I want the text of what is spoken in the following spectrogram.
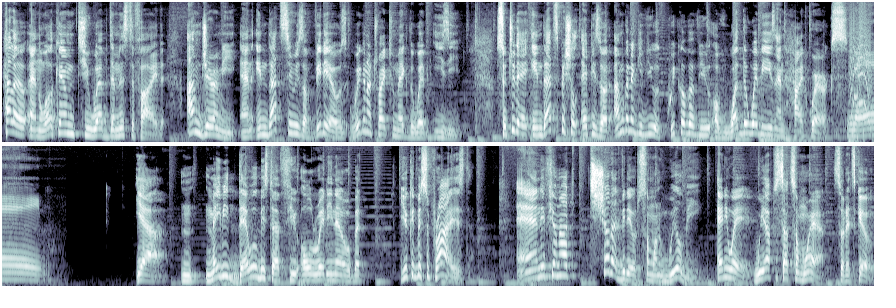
Hello and welcome to Web Demystified. I'm Jeremy and in that series of videos we're gonna try to make the web easy. So today in that special episode I'm gonna give you a quick overview of what the web is and how it works. Lame. Yeah, maybe there will be stuff you already know, but you could be surprised. And if you're not, show that video to someone who will be. Anyway, we have to start somewhere, so let's go.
